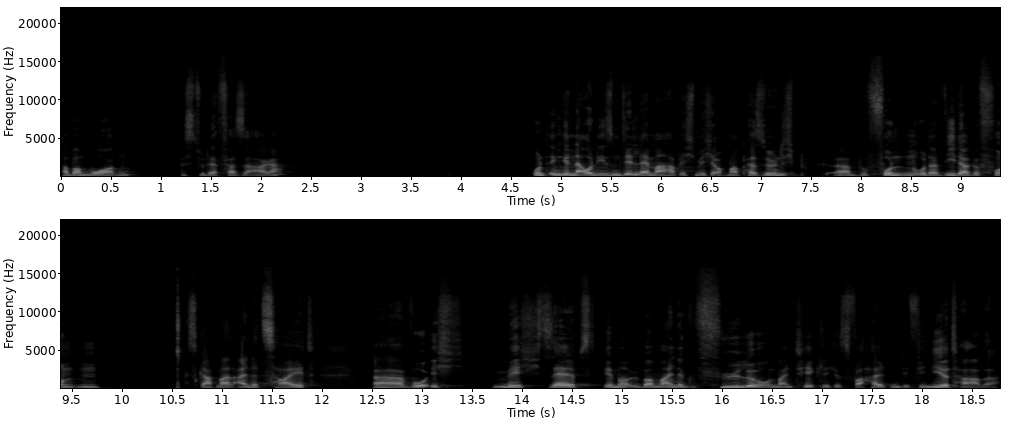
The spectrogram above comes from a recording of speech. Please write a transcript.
Aber morgen bist du der Versager? Und in genau diesem Dilemma habe ich mich auch mal persönlich äh, befunden oder wiedergefunden. Es gab mal eine Zeit, äh, wo ich mich selbst immer über meine Gefühle und mein tägliches Verhalten definiert habe.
